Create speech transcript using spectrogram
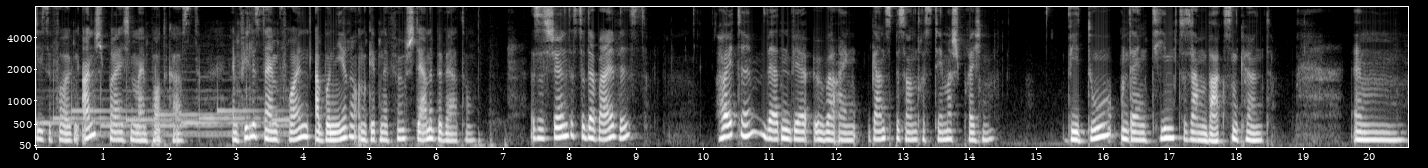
diese Folgen ansprechen, mein Podcast, empfehle es deinen Freunden, abonniere und gib eine 5-Sterne-Bewertung. Es ist schön, dass du dabei bist. Heute werden wir über ein ganz besonderes Thema sprechen, wie du und dein Team zusammen wachsen könnt. Ähm,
